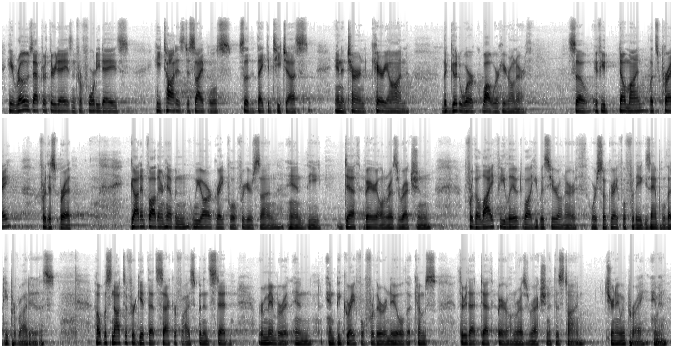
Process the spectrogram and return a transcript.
He rose after three days, and for 40 days, he taught his disciples so that they could teach us and in turn carry on the good work while we're here on earth. So, if you don't mind, let's pray for this bread. God and Father in heaven, we are grateful for your Son and the death, burial, and resurrection, for the life he lived while he was here on earth. We're so grateful for the example that he provided us. Help us not to forget that sacrifice, but instead remember it and, and be grateful for the renewal that comes through that death, burial, and resurrection at this time. It's your name we pray. Amen.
